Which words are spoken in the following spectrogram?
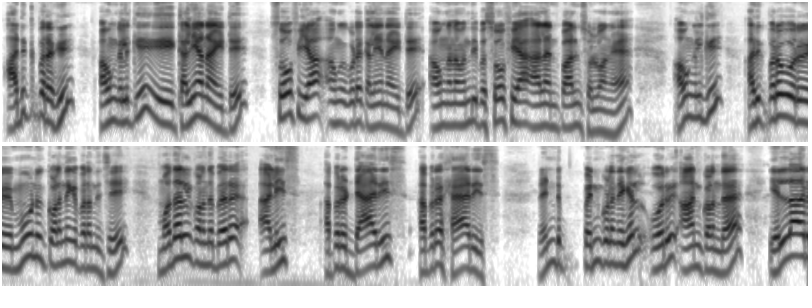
அதுக்கு பிறகு அவங்களுக்கு கல்யாணம் ஆகிட்டு சோஃபியா அவங்க கூட கல்யாணம் ஆகிட்டு அவங்கள வந்து இப்போ சோஃபியா ஆலன் பால்னு சொல்லுவாங்க. அவங்களுக்கு அதுக்கு பிறகு ஒரு மூணு குழந்தைங்க பிறந்துச்சு. முதல் குழந்த பேர் அலிஸ் அப்புறம் டேரிஸ் அப்புறம் ஹாரிஸ். ரெண்டு பெண் குழந்தைகள் ஒரு ஆண் குழந்த. எல்லார்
